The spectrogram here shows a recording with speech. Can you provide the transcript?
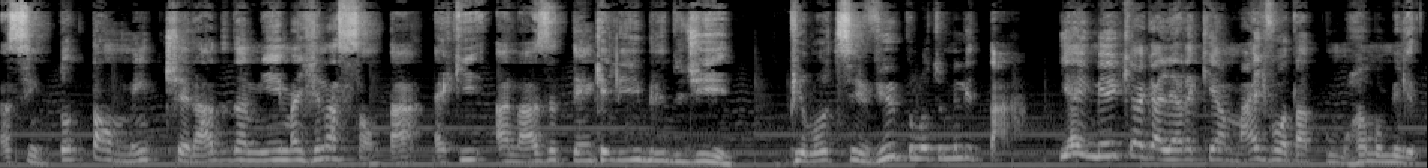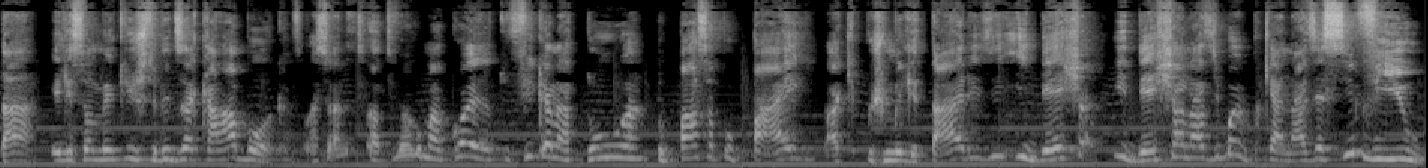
assim, totalmente tirado da minha imaginação, tá? É que a NASA tem aquele híbrido de piloto civil e piloto militar. E aí, meio que a galera que é mais voltada pro ramo militar, eles são meio que instruídos a calar a boca. Fala assim: olha só, tu vê alguma coisa, tu fica na tua, tu passa pro pai, aqui pros militares, e, e deixa e deixa a NASA de boa, porque a NASA é civil.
